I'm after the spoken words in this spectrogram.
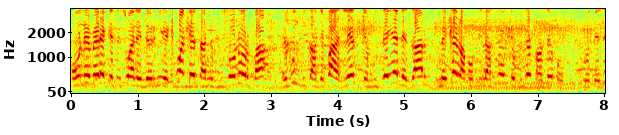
On aimerait que ce soit les derniers. Quoi que ça ne vous honore pas et vous ne vous sentez pas à l'aise, que vous ayez des armes, mais que la population que vous êtes censé protéger,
